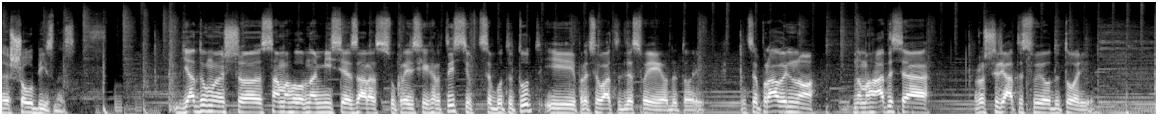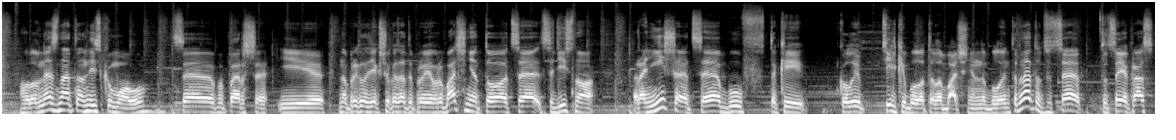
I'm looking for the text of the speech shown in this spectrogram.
е, шоу-бізнес? Я думаю, що саме головна місія зараз українських артистів це бути тут і працювати для своєї аудиторії. Це правильно намагатися розширяти свою аудиторію. Головне знати англійську мову. Це по-перше. І, наприклад, якщо казати про Євробачення, то це, це дійсно раніше це був такий, коли тільки було телебачення, не було інтернету, то це, то це якраз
